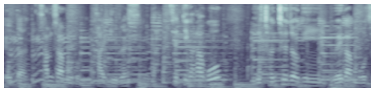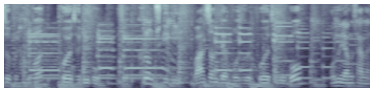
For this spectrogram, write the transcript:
일단 33으로 가기로 했습니다. 세팅을 하고 이제 전체적인 외관 모습을 한번 보여드리고 이제 크롬 죽이기 완성된 모습을 보여드리고 오늘 영상은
